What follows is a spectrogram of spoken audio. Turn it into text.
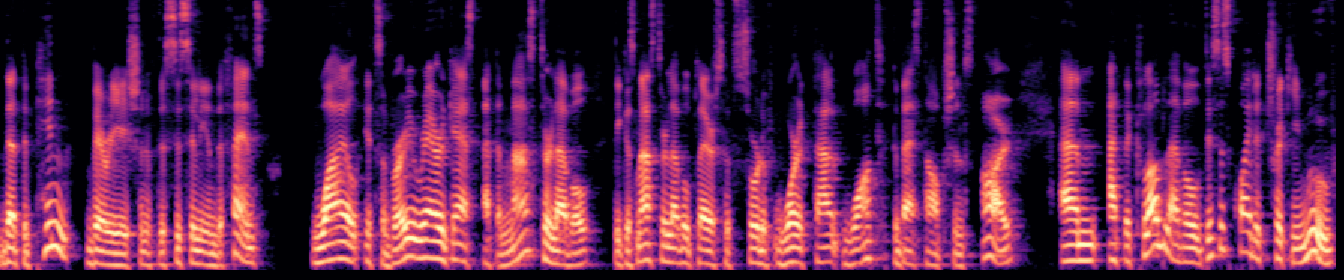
that the pin variation of the Sicilian defense while it's a very rare guest at the master level, because master level players have sort of worked out what the best options are, um, at the club level, this is quite a tricky move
